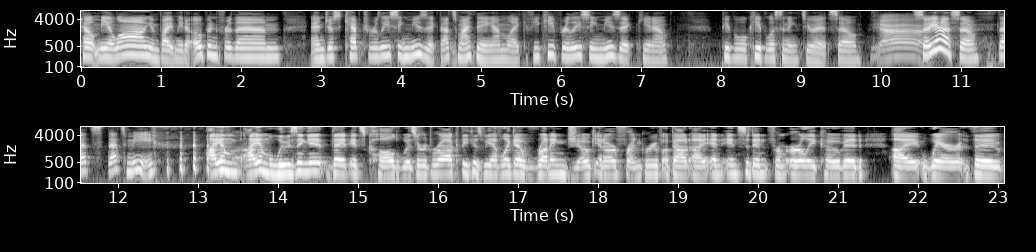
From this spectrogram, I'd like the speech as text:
help me along, invite me to open for them, and just kept releasing music. That's my thing. I'm like, if you keep releasing music, you know, people will keep listening to it. So, Yeah. so yeah, so that's that's me. I am I am losing it that it's called Wizard Rock because we have like a running joke in our friend group about uh, an incident from early COVID uh, where the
